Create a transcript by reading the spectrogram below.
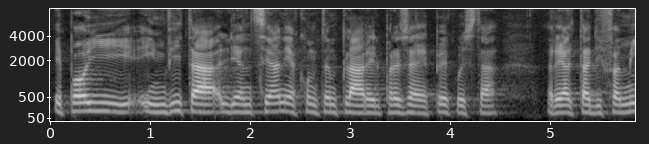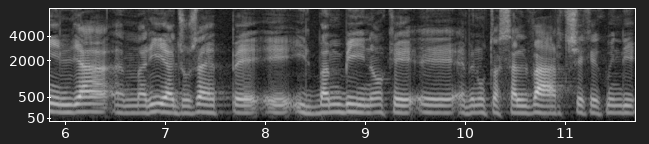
e poi invita gli anziani a contemplare il presepe, questa realtà di famiglia, eh, Maria, Giuseppe e il bambino che eh, è venuto a salvarci e che quindi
